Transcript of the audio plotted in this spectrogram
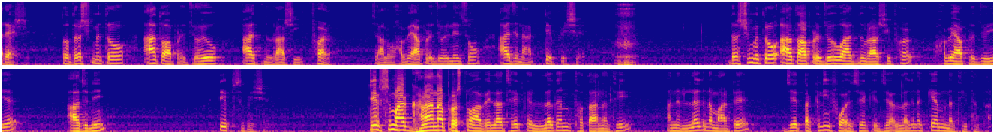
રહેશે. તો દર્શક મિત્રો, આ તો આપણે જોયું. આજનું રાશિ ફળ. ચાલો હવે આપણે જોઈ લઈશું આજના ટીપ વિશે. દર્શક મિત્રો, આ તો આપણે જોયું આજનું રાશિફળ. હવે આપણે જોઈએ આજની ટિપ્સ વિશે. ટિપ્સમાં ઘણાના પ્રશ્નો આવેલા છે કે લગ્ન થતા નથી અને લગ્ન માટે જે તકલીફ હોય છે કે જે લગ્ન કેમ નથી થતા.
